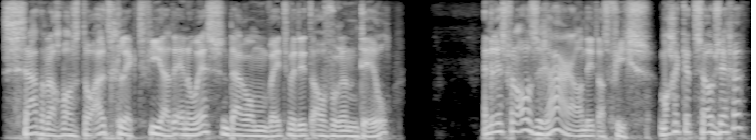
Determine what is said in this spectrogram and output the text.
zaterdag was het al uitgelekt via de NOS, daarom weten we dit al voor een deel. En er is van alles raar aan dit advies. Mag ik het zo zeggen?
